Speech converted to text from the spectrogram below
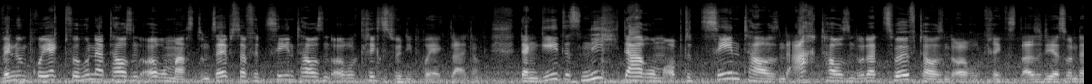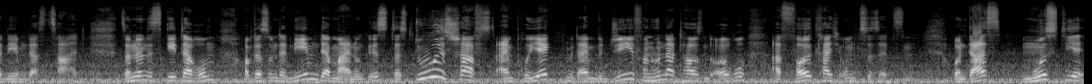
Wenn du ein Projekt für 100.000 Euro machst und selbst dafür 10.000 Euro kriegst für die Projektleitung, dann geht es nicht darum, ob du 10.000, 8.000 oder 12.000 Euro kriegst, also dir das Unternehmen das zahlt, sondern es geht darum, ob das Unternehmen der Meinung ist, dass du es schaffst, ein Projekt mit einem Budget von 100.000 Euro erfolgreich umzusetzen. Und das muss dir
